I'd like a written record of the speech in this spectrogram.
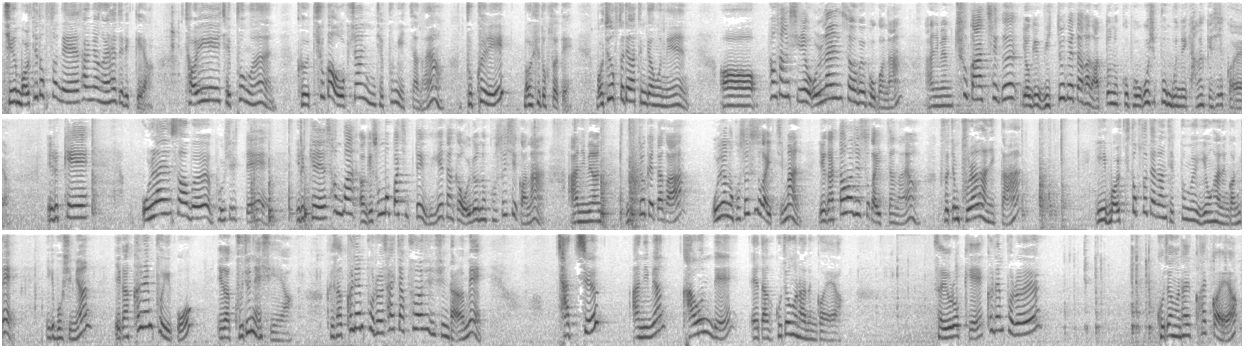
지금 멀티 독서대 설명을 해드릴게요. 저희 제품은 그 추가 옵션 제품이 있잖아요. 부클릭 멀티 독서대. 멀티 독서대 같은 경우는 어, 평상시에 온라인 수업을 보거나 아니면 추가 책을 여기 위쪽에다가 놔둬놓고 보고 싶은 분이 간혹 계실 거예요. 이렇게 온라인 수업을 보실 때 이렇게 선반 여기 손목 받침대 위에다가 올려놓고 쓰시거나 아니면 위쪽에다가 올려놓고 쓸 수가 있지만 얘가 떨어질 수가 있잖아요. 그래서 좀 불안하니까 이 멀티 독서대라는 제품을 이용하는 건데 이게 보시면 얘가 클램프이고 얘가 구준넷이에요. 그래서 클램프를 살짝 풀어주신 다음에 좌측 아니면 가운데에다가 고정을 하는 거예요. 그래서 이렇게 클램프를 고정을 할, 할 거예요.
